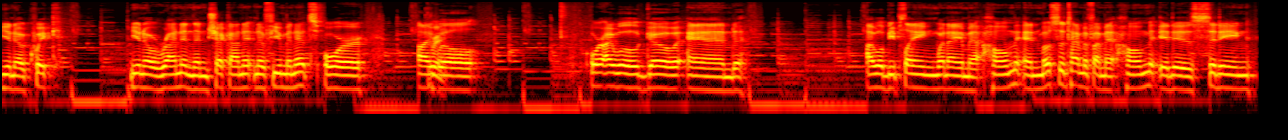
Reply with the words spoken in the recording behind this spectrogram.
you know, quick, you know, run and then check on it in a few minutes, or I Right. will, or I will go and I will be playing when I am at home. And most of the time, if I'm at home, it is sitting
